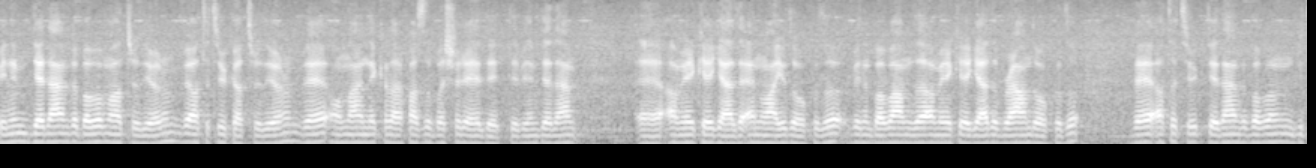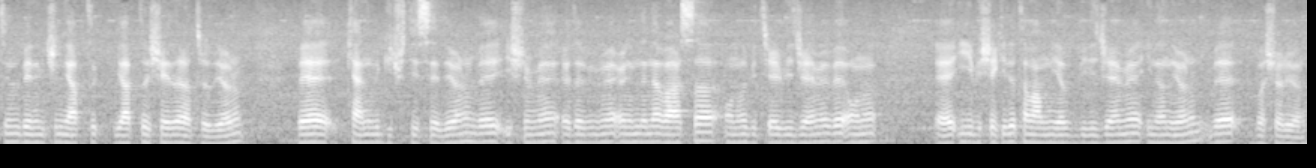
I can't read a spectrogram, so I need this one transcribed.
benim dedem ve babamı hatırlıyorum ve Atatürk'ü hatırlıyorum ve onlar ne kadar fazla başarı elde etti. Benim dedem e, Amerika'ya geldi, NYU'da okudu. Benim babam da Amerika'ya geldi, Brown'da okudu. Ve Atatürk, dedem ve babamın bütün benim için yaptık, yaptığı şeyleri hatırlıyorum ve kendimi güçlü hissediyorum ve işimi, ödevimi, önümde ne varsa onu bitirebileceğimi ve onu e, iyi bir şekilde tamamlayabileceğime inanıyorum ve başarıyorum.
